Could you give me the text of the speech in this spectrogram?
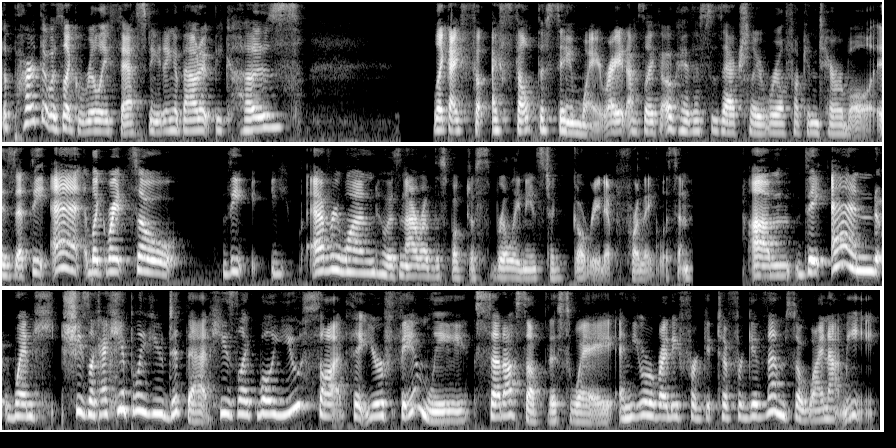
the part that was like really fascinating about it because like I felt I felt the same way, right? I was like, okay, this is actually real fucking terrible. Is at the end like right so the everyone who has not read this book just really needs to go read it before they listen. Um the end when he, she's like I can't believe you did that. He's like, "Well, you thought that your family set us up this way and you were ready for to forgive them, so why not me?"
